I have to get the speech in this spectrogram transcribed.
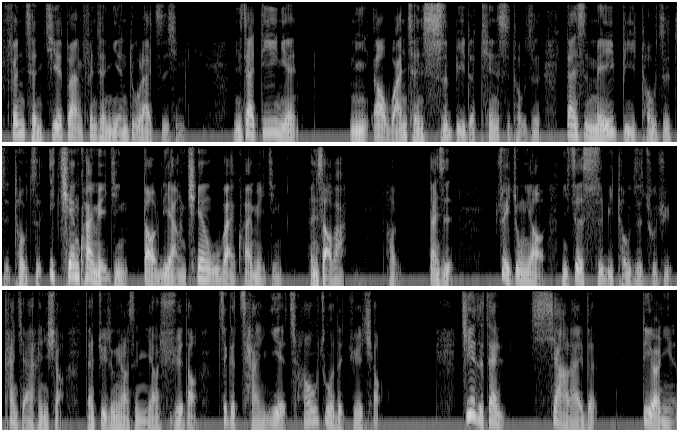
分成阶段，分成年度来执行。”你在第一年，你要完成十笔的天使投资，但是每笔投资只投资一千块美金到两千五百块美金，很少吧？好，但是最重要，你这十笔投资出去看起来很小，但最重要是你要学到这个产业操作的诀窍。接着在下来的第二年，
